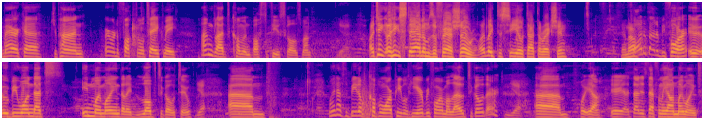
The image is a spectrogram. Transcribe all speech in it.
America, Japan, wherever the fuck will take me. I'm glad to come and bust a few skulls, man. Yeah. I think I think Stardom's a fair show. I'd like to see out that direction. You know? Thought about it before. It, it would be one that's in my mind that I'd love to go to. Yeah. Um, might have to beat up a couple more people here before I'm allowed to go there. Yeah. Um, but yeah, yeah, yeah, that is definitely on my mind.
